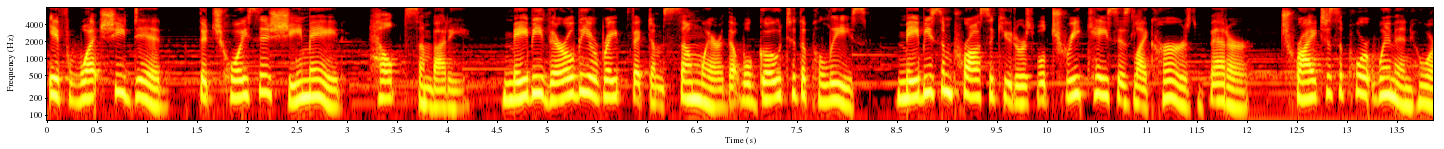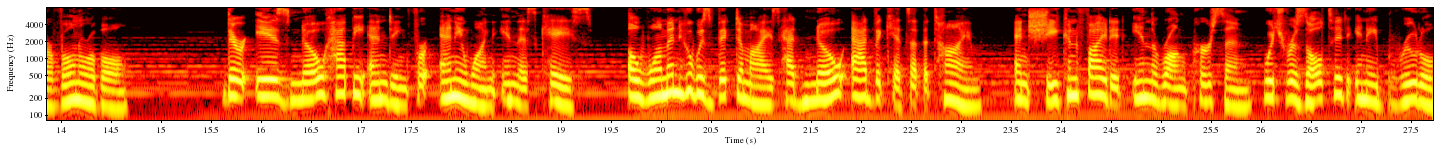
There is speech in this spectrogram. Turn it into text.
if what she did, the choices she made, helped somebody. Maybe there'll be a rape victim somewhere that will go to the police. Maybe some prosecutors will treat cases like hers better. Try to support women who are vulnerable. There is no happy ending for anyone in this case. A woman who was victimized had no advocates at the time, and she confided in the wrong person, which resulted in a brutal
